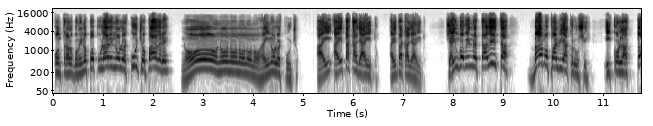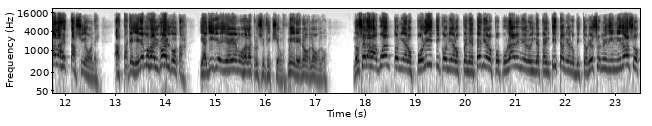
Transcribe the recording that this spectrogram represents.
contra los gobiernos populares no lo escucho, Padre. No, no, no, no, no, no, ahí no lo escucho. Ahí, ahí está calladito, ahí está calladito. Si hay un gobierno estadista, vamos para el Via Crucis y con las, todas las estaciones hasta que lleguemos al Gólgota y allí lleguemos a la crucifixión. Mire, no, no, no. No se las aguanto ni a los políticos, ni a los PNP, ni a los populares, ni a los independentistas, ni a los victoriosos, ni dignidosos,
